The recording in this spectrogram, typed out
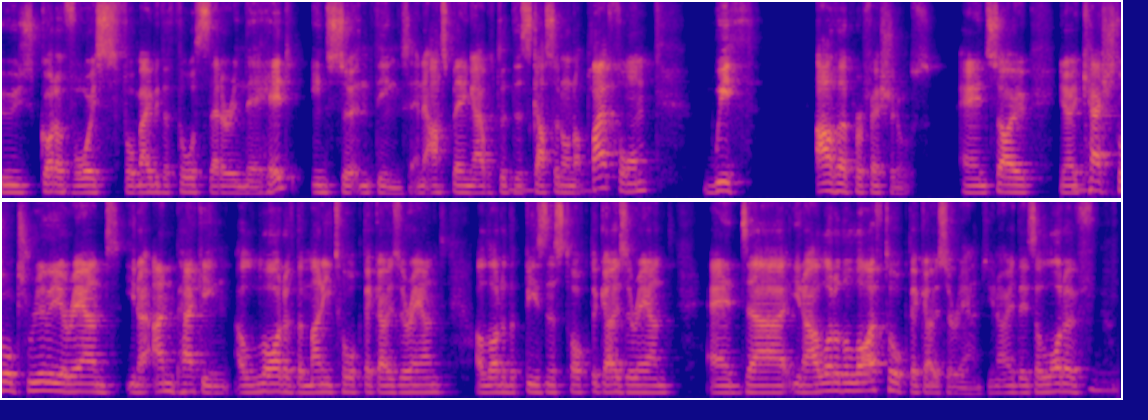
who's got a voice for maybe the thoughts that are in their head in certain things and us being able to discuss it on a platform with other professionals. And so, you know, mm. cash talks really around, you know, unpacking a lot of the money talk that goes around, a lot of the business talk that goes around, and, uh, you know, a lot of the life talk that goes around. You know, there's a lot of, mm.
